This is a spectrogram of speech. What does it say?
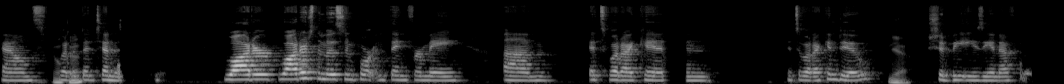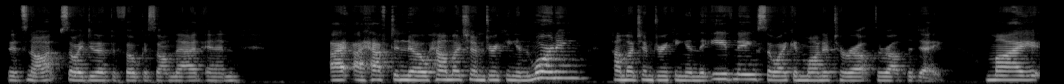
pounds. What Okay. the 10 is water. Water's the most important thing for me. Um, it's what I can it's what I can do. Yeah. Should be easy enough. It's not. So I do have to focus on that. And I, I have to know how much I'm drinking in the morning, how much I'm drinking in the evening, so I can monitor out throughout the day. My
